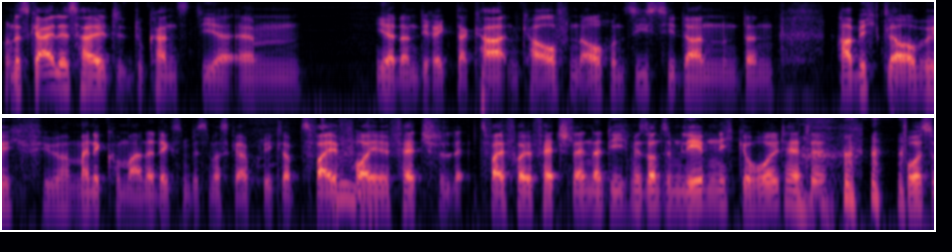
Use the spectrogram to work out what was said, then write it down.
Und das Geile ist halt, du kannst dir ähm, ja dann direkt da Karten kaufen auch und siehst sie dann und dann habe ich, glaube ich, für meine Commander-Decks ein bisschen was gehabt. Ich glaube, zwei mhm. Foil-Fetch-Länder, die ich mir sonst im Leben nicht geholt hätte. wo, es,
